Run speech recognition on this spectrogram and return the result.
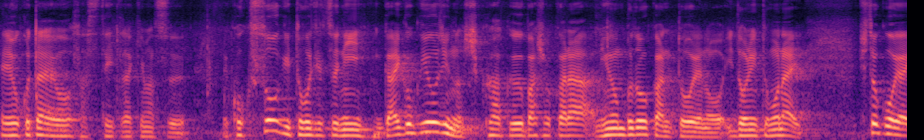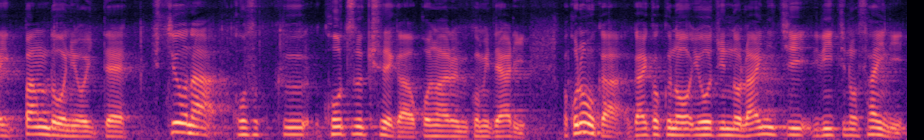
えお答えをさせていただきます。国葬儀当日に外国要人の宿泊場所から日本武道館等への移動に伴い、首都高や一般道において必要な高速交通規制が行われる見込みであり、このほか外国の要人の来日、離日の際に、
